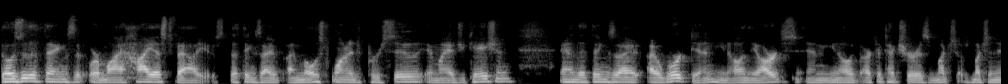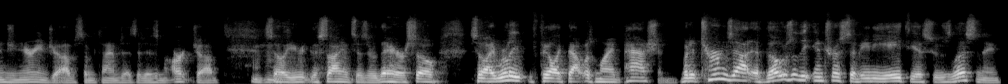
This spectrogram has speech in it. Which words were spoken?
Those are the things that were my highest values, the things I, I most wanted to pursue in my education and the things I, I worked in, you know, in the arts and, you know, architecture is much as much an engineering job sometimes as it is an art job. Mm-hmm. So the sciences are there. So, so I really feel like that was my passion. But it turns out if those are the interests of any atheist who's listening,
